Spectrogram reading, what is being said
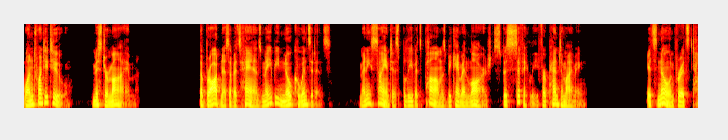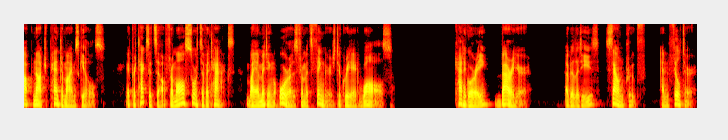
122. Mr. Mime. The broadness of its hands may be no coincidence. Many scientists believe its palms became enlarged specifically for pantomiming. It's known for its top notch pantomime skills. It protects itself from all sorts of attacks by emitting auras from its fingers to create walls. Category Barrier. Abilities Soundproof and Filter.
